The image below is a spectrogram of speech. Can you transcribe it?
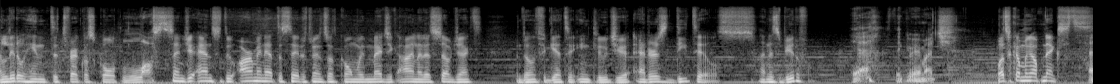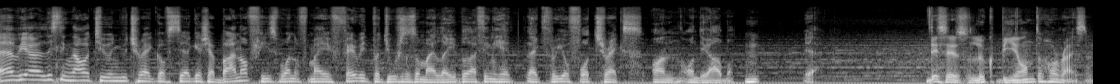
A little hint, the track was called Lost. Send your answer to armin at thestateoftrance.com with Magic Island as subject. And don't forget to include your address details. And it's beautiful. Yeah, thank you very much. What's coming up next? Uh, we are listening now to a new track of Sergei Shabanov. He's one of my favorite producers on my label. I think he had like three or four tracks on, on the album. Yeah. This is Look Beyond the Horizon.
